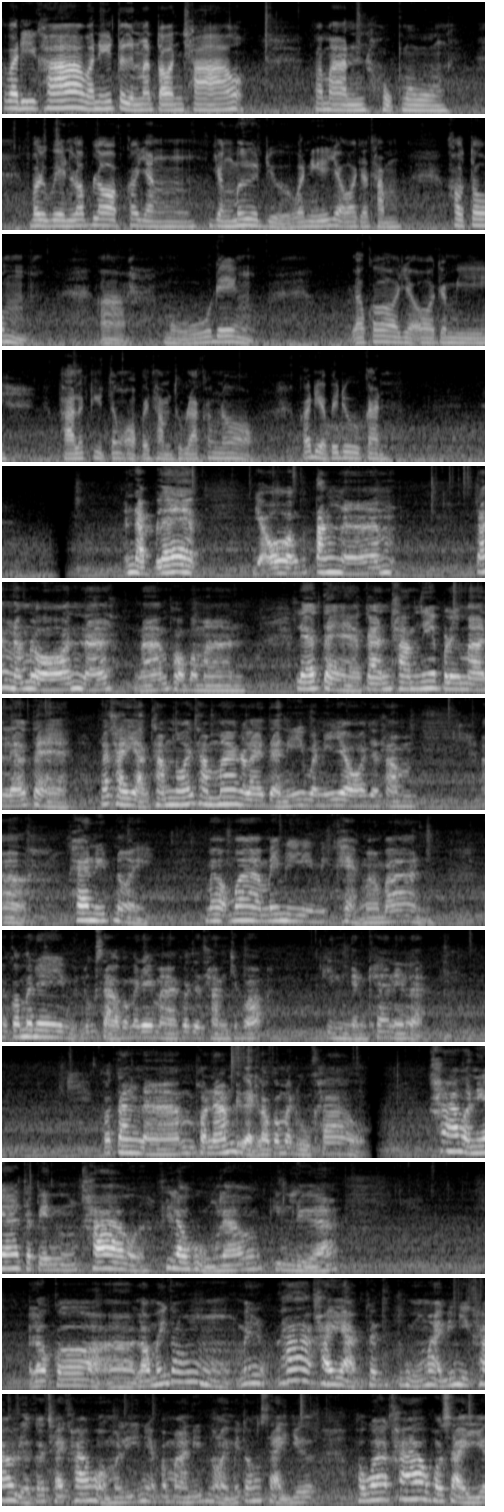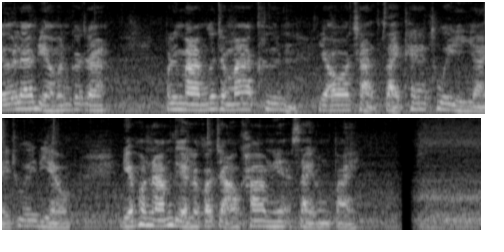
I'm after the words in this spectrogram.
สวัสดีค่ะ วันนี้ตื่นมาตอนเช้า ประมาณหกโมง บริเวณรอบๆก็ยังยังมืดอยู่ วันนี้ยอจะทำข้าวต้มหมูเด้ง แล้วก็ยอจะมีภารกิจต้องออกไปทำธุระข้างนอก ก็เดี๋ยวไปดูกัน อันดับแรกยอก็ตั้งน้ำตั้งน้ำร้อนนะ น้ำพอประมาณ แล้วแต่การทำเนี่ยปริมาณแล้วแต่ ถ้าใครอยากทำน้อยทำมากอะไร แต่นี้วันนี้ยอจะทำแค่นิดหน่อยไม่ว่าไม่มีมีแขกมาบ้าน แล้วก็ไม่ได้ลูกสาวก็ไม่ได้มา ก็จะทำเฉพาะกินกันแค่นี้แหละ ก็ตั้งน้ำพอน้ำเดือดเราก็มาดูข้าว ข้าวอันนี้จะเป็นข้าวที่เราหุงแล้วกินเหลือ แล้วก็เราไม่ต้องไม่ถ้าใครอยากจะหุงใหม่ไม่มีข้าวเหลือก็ใช้ข้าวหอมมะลิเนี่ยประมาณนิดหน่อยไม่ต้องใส่เยอะ เพราะว่าข้าวพอใส่เยอะแล้วเดี๋ยวมันก็จะปริมาณมันก็จะมากขึ้นอย่าเอาฉาดใส่แค่ถ้วยใหญ่ๆถ้วยเดียว เดี๋ยวพอน้ำเดือดเราก็จะเอาข้าวเนี้ยใส่ลงไป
